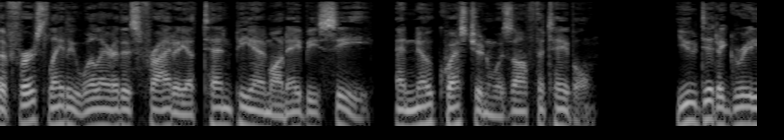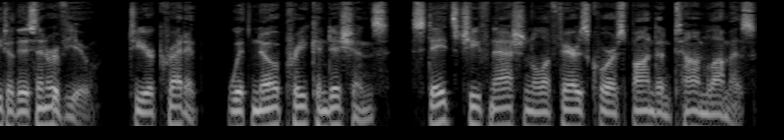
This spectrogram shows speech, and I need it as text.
the First Lady will air this Friday at 10 p.m. on ABC, and no question was off the table. You did agree to this interview, to your credit, with no preconditions, states Chief National Affairs Correspondent Tom Llamas.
